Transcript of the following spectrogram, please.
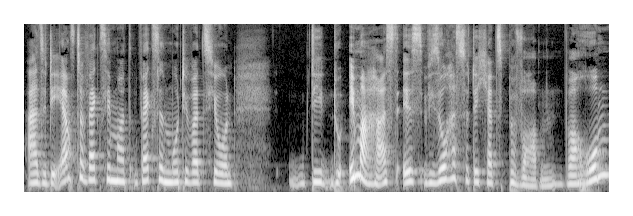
Also die erste Wechselmotivation, die du immer hast, ist, wieso hast du dich jetzt beworben? Warum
